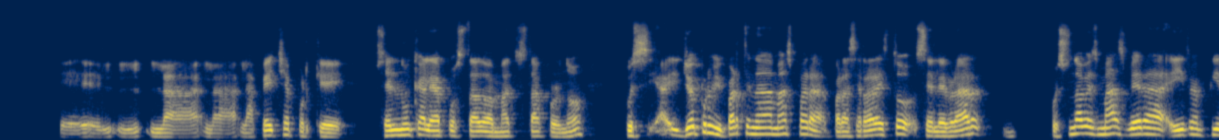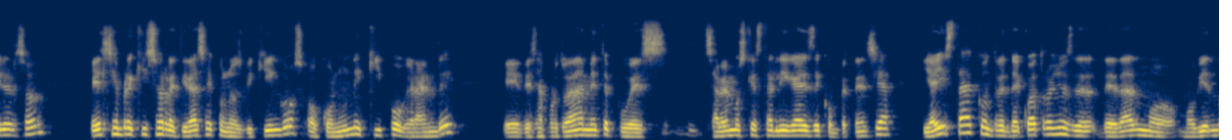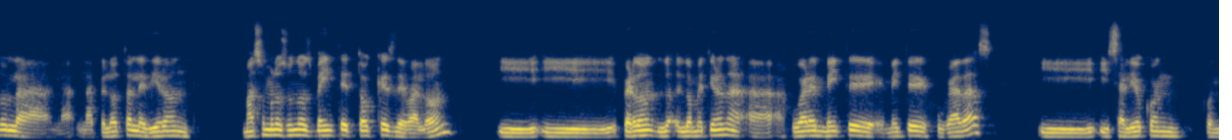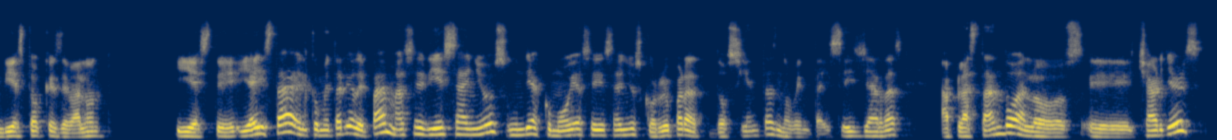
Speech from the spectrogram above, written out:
eh, la, la, fecha porque pues, él nunca le ha apostado a Matthew Stafford, ¿no? Pues yo por mi parte nada más para, para cerrar esto, celebrar, pues una vez más ver a Adrian Peterson él siempre quiso retirarse con los vikingos o con un equipo grande. Eh, desafortunadamente, pues sabemos que esta liga es de competencia y ahí está, con 34 años de, edad, moviendo la, pelota, le dieron más o menos unos 20 toques de balón y, perdón, lo, metieron a, jugar en 20, 20 jugadas y, y salió con, con 10 toques de balón. Y, este, y ahí está el comentario de Pam. Hace 10 años, un día como hoy, hace 10 años, corrió para 296 yardas, aplastando a los eh, Chargers.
